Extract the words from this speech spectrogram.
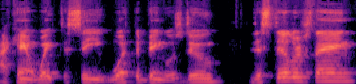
I can't wait to see what the Bengals do. The Steelers thing,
